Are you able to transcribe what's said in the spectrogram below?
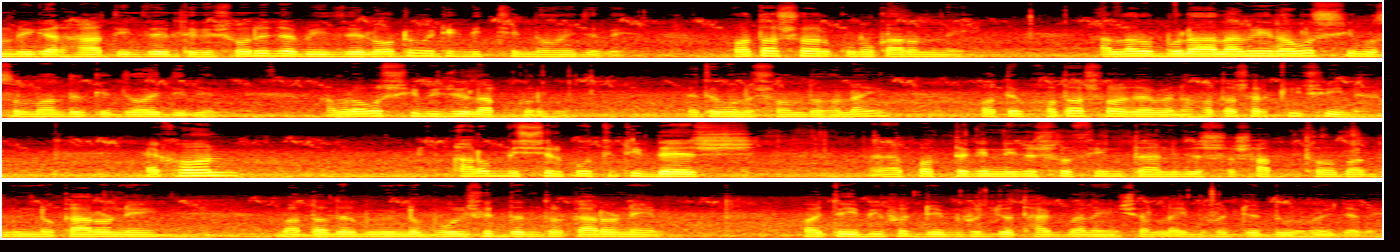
আমেরিকার হাত ইসরায়েল থেকে সরে যাবে, ইসরায়েল অটোমেটিক বিচ্ছিন্ন হয়ে যাবে। হতাশ হওয়ার কোনো কারণ নেই। আল্লাহ রব্বুল্লা আলমিন অবশ্যই মুসলমানদেরকে জয় দিবেন। আমরা অবশ্যই বিজয় লাভ করব। এতে কোনো সন্দেহ নাই। অতএব হতাশ হওয়া যাবে না হতাশার কিছুই না। এখন আরব বিশ্বের প্রতিটি দেশ প্রত্যেকের নিজস্ব চিন্তা, নিজস্ব স্বার্থ বা বিভিন্ন কারণে বা তাদের বিভিন্ন ভুল সিদ্ধান্তর কারণে হয়তো এই বিপর্যয় বিপর্যয় থাকবে না, ইনশাল্লাহ এই বিপর্যয় দূর হয়ে যাবে।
